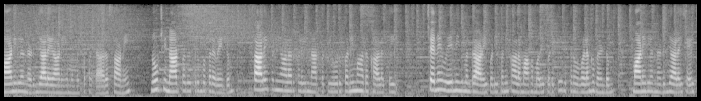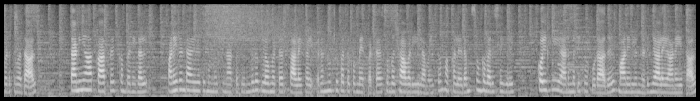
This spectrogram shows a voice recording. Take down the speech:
மாநில நெடுஞ்சாலை ஆணையம் அமைக்கப்பட்ட அரசாணை நூற்றி நாற்பது திரும்ப பெற வேண்டும். சாலை பணியாளர்களின் நாற்பத்தி ஒரு பணிமாத காலத்தை சென்னை உயர்நீதிமன்ற ஆணைப்படி பணிக்காலமாக முறைப்படுத்தி உத்தரவு வழங்க வேண்டும். மாநில நெடுஞ்சாலை செயல்படுத்துவதால் தனியார் கார்ப்பரேட் கம்பெனிகள் பனிரெண்டாயிரத்தி முன்னூற்றி நாற்பத்தி ஒன்பது கிலோமீட்டர் சாலைகள் இருநூற்றி பத்துக்கும் மேற்பட்ட சுங்கச்சாவடியில் அமைத்து மக்களிடம் சுங்க வரிசையில் கொள்கையை அனுமதிக்கக்கூடாது மாநில நெடுஞ்சாலை ஆணையத்தால்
